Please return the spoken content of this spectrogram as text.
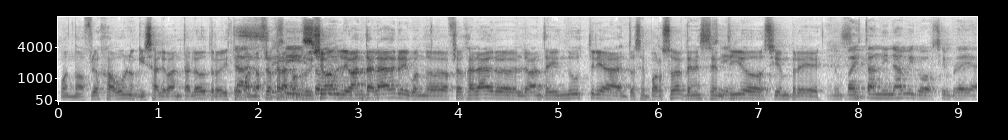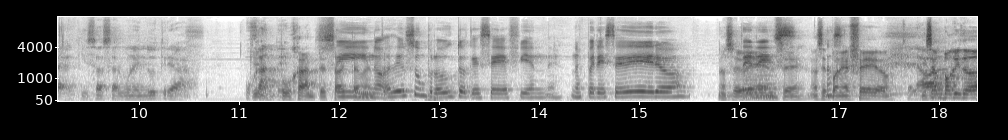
cuando afloja uno quizá levanta el otro, ¿viste? Claro, cuando afloja sí, la sí, construcción levanta el agro y cuando afloja el agro levanta la industria, entonces por suerte en ese Sí. sentido siempre En un país tan dinámico siempre hay quizás alguna industria pujante. pujante, Sí, exactamente. no, es un producto que se defiende, no es perecedero. No se tenés- vence, no se pone feo. Se la Quizá un poquito de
